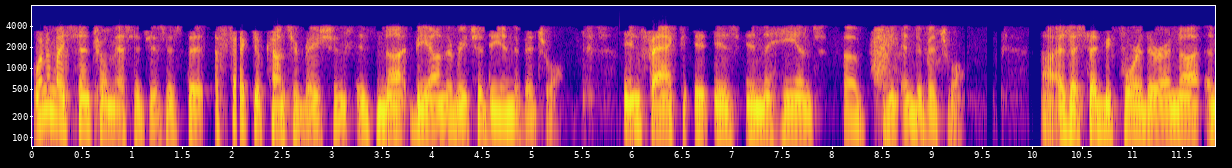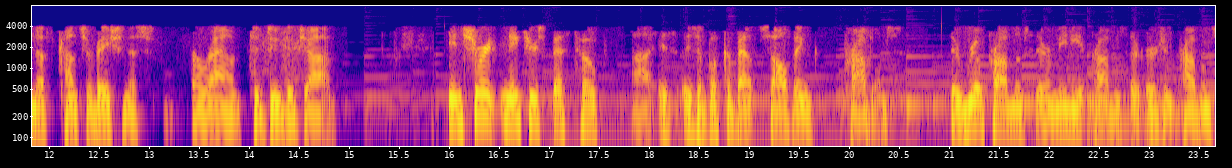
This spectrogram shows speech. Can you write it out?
One of my central messages is that effective conservation is not beyond the reach of the individual. In fact, it is in the hands of the individual. Uh, as I said before, there are not enough conservationists around to do the job. In short, Nature's Best Hope uh, is, is a book about solving problems. They're real problems, they're immediate problems, they're urgent problems,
